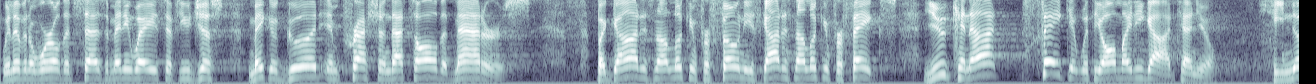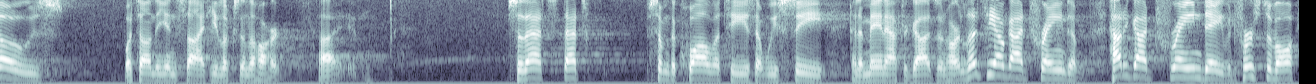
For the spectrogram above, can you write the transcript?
we live in a world that says in many ways if you just make a good impression, that's all that matters. But God is not looking for phonies. God is not looking for fakes. You cannot fake it with the Almighty God, can you? He knows what's on the inside, He looks in the heart. Uh, so that's, that's some of the qualities that we see in a man after God's own heart. Let's see how God trained him. How did God train David? First of all,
